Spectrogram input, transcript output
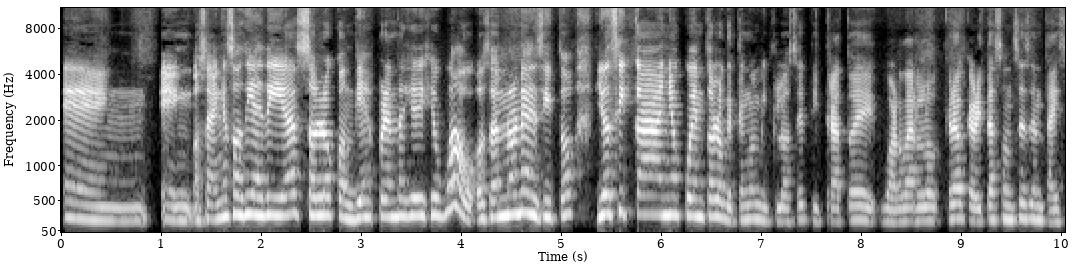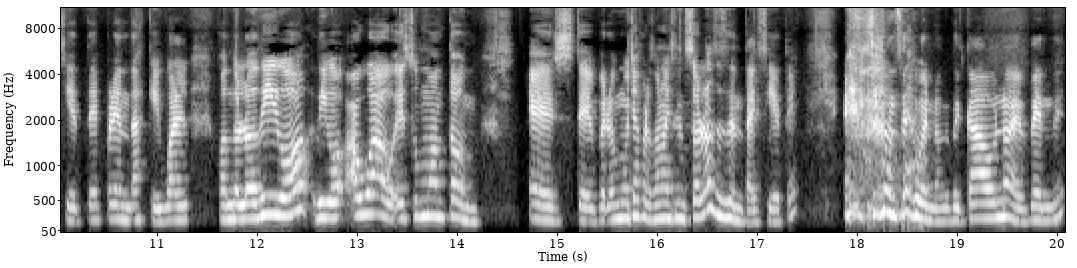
en, en, o sea, en esos 10 días, solo con 10 prendas, yo dije, wow, o sea, no necesito, yo sí cada año cuento lo que tengo en mi closet y trato de guardarlo, creo que ahorita son 67 prendas, que igual cuando lo digo, digo, ah, wow, es un montón. Este, pero muchas personas dicen solo 67. Entonces, bueno, de cada uno depende.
